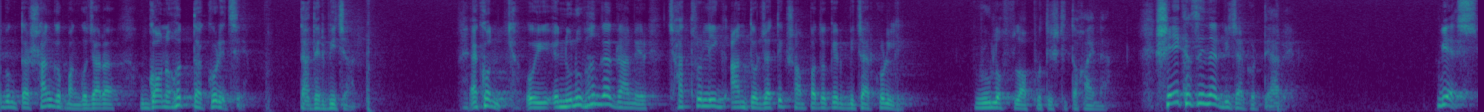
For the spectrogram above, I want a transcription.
এবং তার সাঙ্গপাঙ্গ যারা গণহত্যা করেছে। তাদের বিচার। এখন ওই নুনুভাঙ্গা গ্রামের ছাত্রলীগ আন্তর্জাতিক সম্পাদকের বিচার করলে রুল অফ ল প্রতিষ্ঠিত হয় না। শেখ হাসিনার বিচার করতে হবে। ইয়েস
